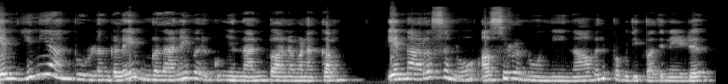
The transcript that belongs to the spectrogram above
என் இனிய அன்பு உள்ளங்களே உங்கள் அனைவருக்கும் என் அன்பான வணக்கம். என் அரசனோ அசுரனோ நீ நாவல் பகுதி பதினேழு.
